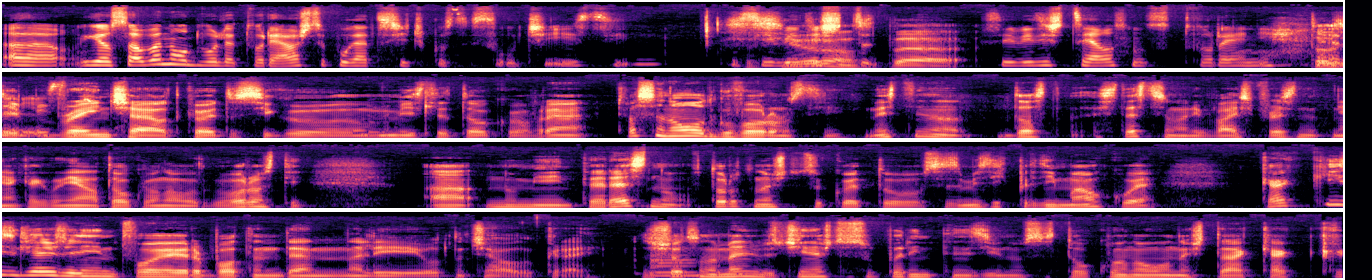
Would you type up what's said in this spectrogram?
А, и особено удовлетворяващо, когато всичко се случи и си със си сигурност, видиш, да. Си видиш цялостното творение. Този brainchild, който си го мисля толкова време. Това са много отговорности. Наистина, доста, естествено, нали, Vice President някак да няма толкова много отговорности. А, но ми е интересно, второто нещо, за което се замислих преди малко е, как изглежда един твой работен ден, нали, от начало до край? Защото на мен звучи нещо супер интензивно, с толкова много неща. Как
